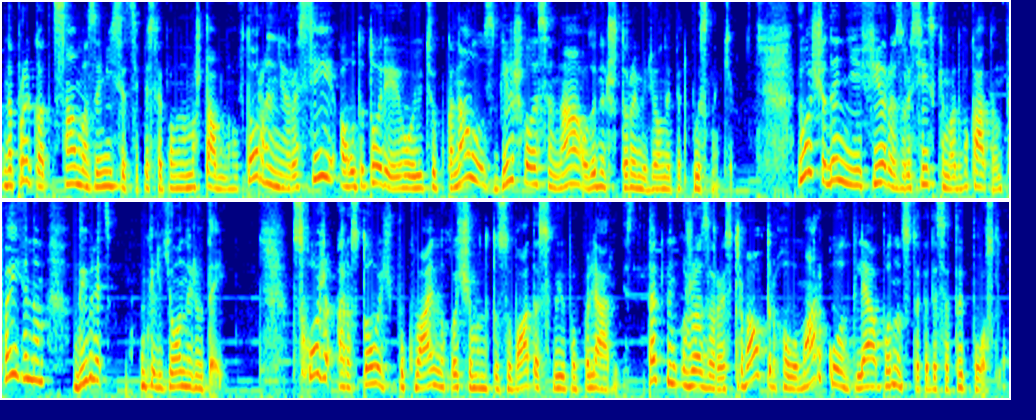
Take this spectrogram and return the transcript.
Наприклад, саме за місяці після повномасштабного вторгнення Росії аудиторія його youtube каналу збільшилася на 1,4 мільйони підписників. Його щоденні ефіри з російським адвокатом Фейгіном дивляться мільйони людей. Схоже, Арестович буквально хоче монетизувати свою популярність. Так він уже зареєстрував торгову марку для понад 150 послуг.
